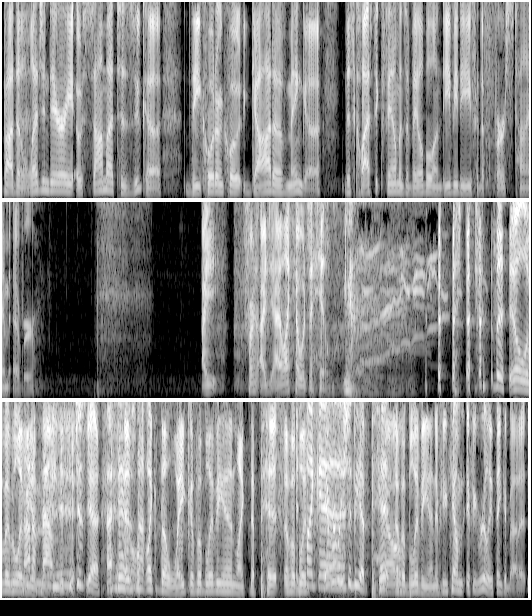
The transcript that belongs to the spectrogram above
by the legendary Osamu Tezuka, the quote-unquote god of manga, this classic film is available on DVD for the first time ever. I first I, I like how it's a hill. the hill of oblivion. Not a mountain. It's just yeah, it's not like the lake of oblivion, like the pit of oblivion. like it really should be a pit no. of oblivion if you come if you really think about it.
